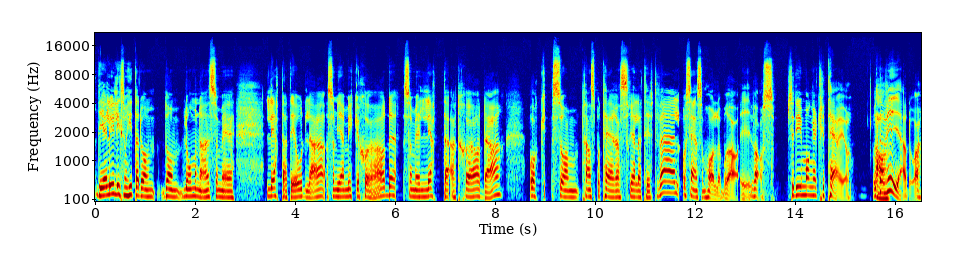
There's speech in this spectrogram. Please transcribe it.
Det gäller ju liksom att hitta de, de blommorna som är lätta att odla, som ger mycket skörd, som är lätta att skörda och som transporteras relativt väl och sen som håller bra i vas. Så det är många kriterier. Och ja. där vi är då,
